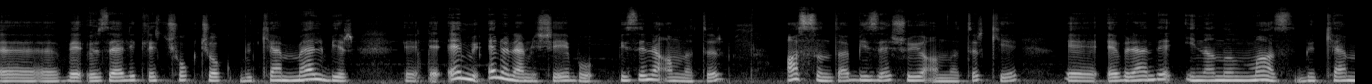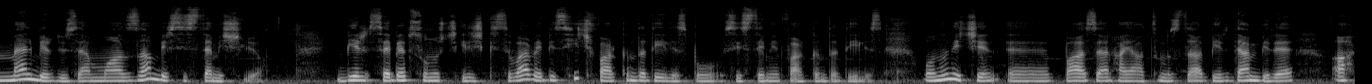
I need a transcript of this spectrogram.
Ee, ve özellikle çok çok mükemmel bir e, en en önemli şey bu. Bize ne anlatır? Aslında bize şuyu anlatır ki e, evrende inanılmaz, mükemmel bir düzen, muazzam bir sistem işliyor. Bir sebep sonuç ilişkisi var ve biz hiç farkında değiliz bu sistemin farkında değiliz. Onun için e, bazen hayatımızda birdenbire ah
